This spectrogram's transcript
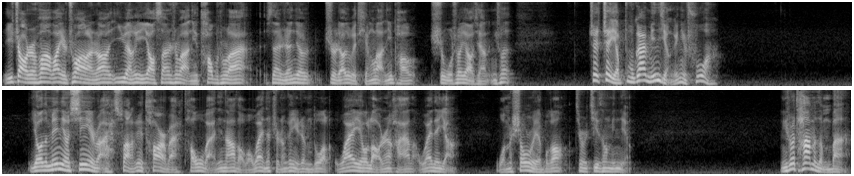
一肇事方把你撞了，然后医院给你要三十万，你掏不出来，现在人就治疗就给停了，你跑事故车要钱了，你说这这也不该民警给你出啊。有的民警心一软，哎，算了，给你掏二百，掏五百，您拿走吧，我也只能给你这么多了，我也有老人孩子，我也得养。我们收入也不高，就是基层民警。你说他们怎么办？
